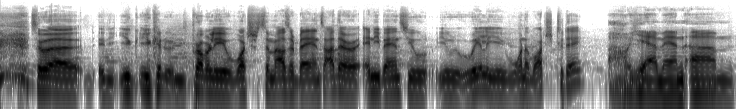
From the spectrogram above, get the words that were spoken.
so uh, you, you can probably watch some other bands. Are there any bands you, you really want to watch today? Oh yeah, man. Um,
